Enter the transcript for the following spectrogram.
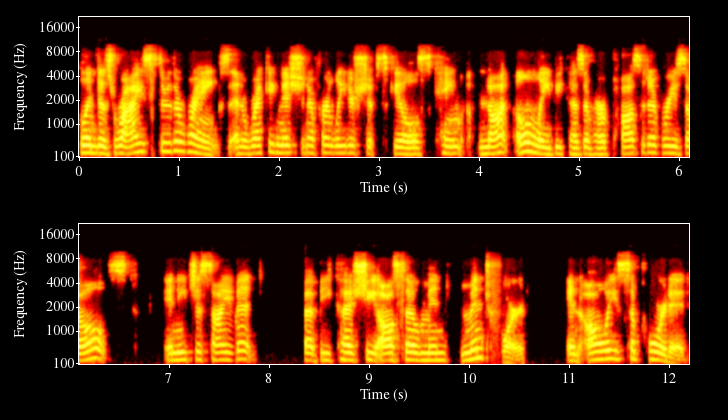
Glenda's rise through the ranks and recognition of her leadership skills came not only because of her positive results in each assignment, but because she also men- mentored and always supported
